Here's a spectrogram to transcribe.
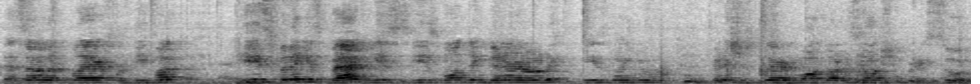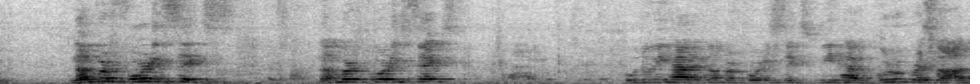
that's another player for Deepak. He's filling his bag. He's he's wanting dinner early. He's going to finish his player and walk out of this auction pretty soon. Number 46. Number 46. Who do we have at number 46? We have Guru Prasad.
